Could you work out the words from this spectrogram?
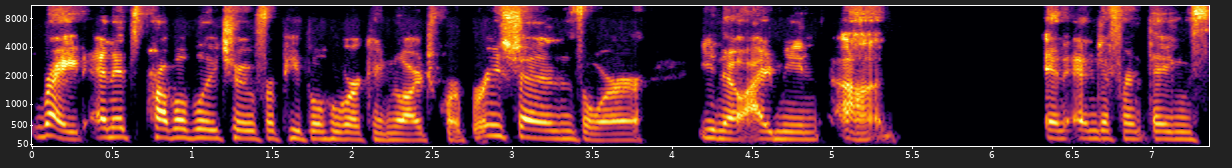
right and it's probably true for people who work in large corporations or you know i mean um, and, and different things.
